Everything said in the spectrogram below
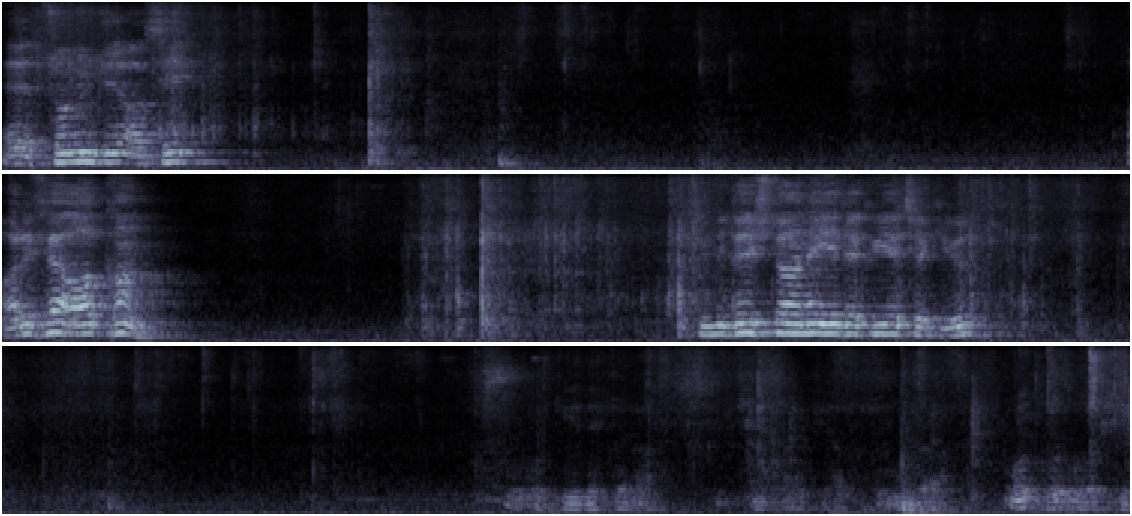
Evet, sonuncu asil. Arife Alkan. Şimdi beş tane yedek üye çekiyor. O yedekler al. O, şey.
